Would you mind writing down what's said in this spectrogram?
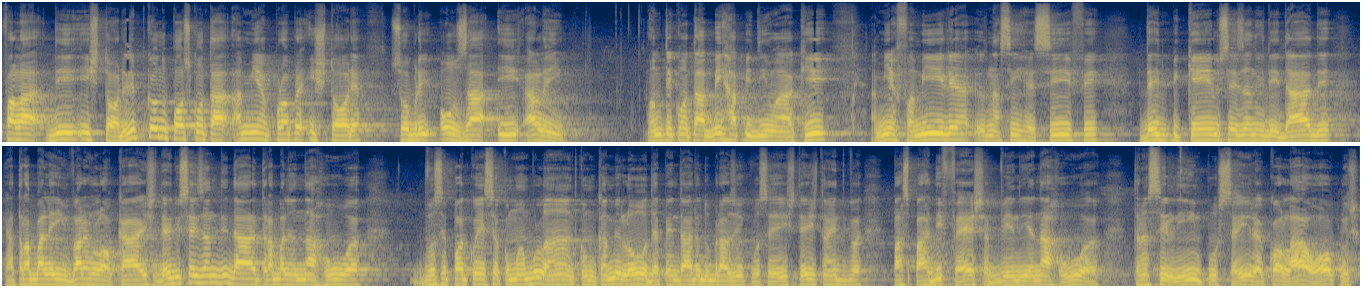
falar de histórias? E porque eu não posso contar a minha própria história sobre ousar e além? Vamos te contar bem rapidinho aqui. A minha família, eu nasci em Recife, desde pequeno, seis anos de idade, já trabalhei em vários locais, desde os seis anos de idade, trabalhando na rua, você pode conhecer como ambulante, como camelô, depende da área do Brasil que você esteja. Então a gente vai de festa, vendia na rua, transilim, pulseira, colar, óculos,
